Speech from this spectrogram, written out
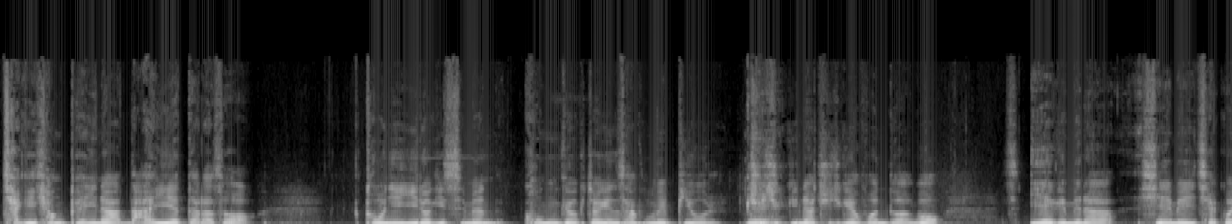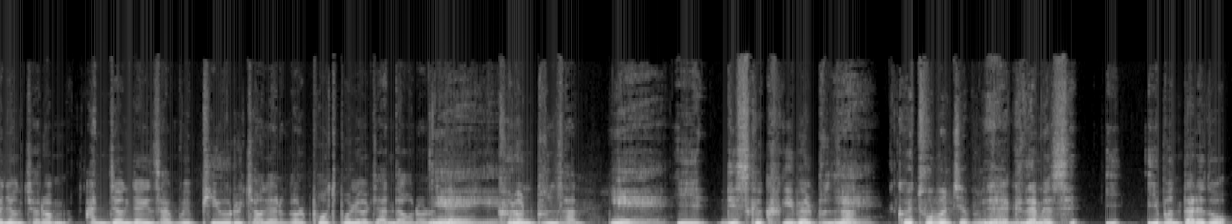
자기 형편이나 나이에 따라서 돈이 1억 있으면 공격적인 상품의 비율, 예. 주식이나 주식형 펀드하고 예금이나 CMA 채권형처럼 안정적인 상품의 비율을 정하는 걸 포트폴리오를 짠다고 그러는데 예, 예. 그런 분산, 예. 이 리스크 크기별 분산. 예. 그두 번째 분산. 네, 그다음에 세- 이- 이번 달에도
